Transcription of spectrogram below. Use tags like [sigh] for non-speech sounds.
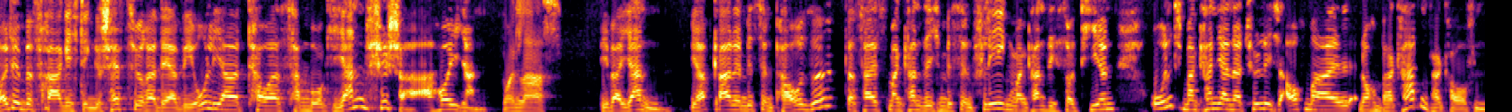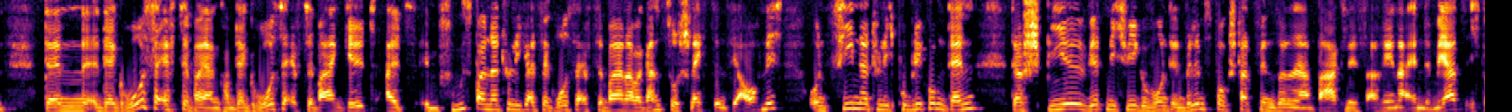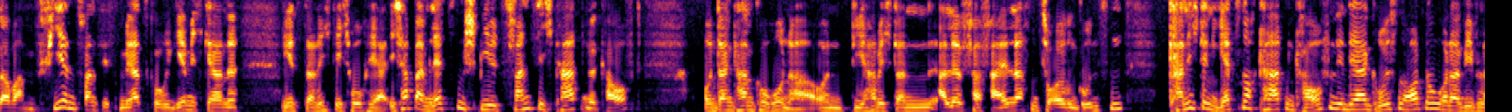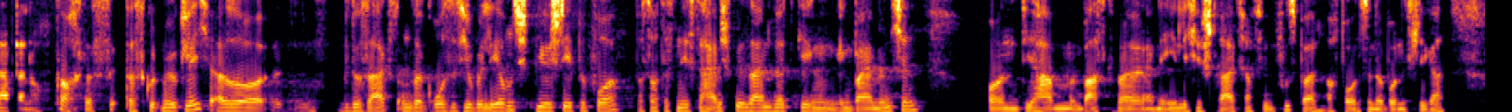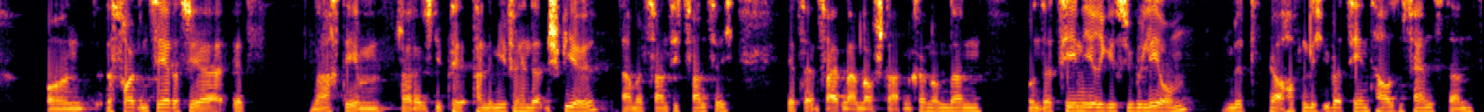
Heute befrage ich den Geschäftsführer der Veolia Towers Hamburg, Jan Fischer. Ahoi Jan. Moin Lars. Lieber Jan, ihr habt gerade ein bisschen Pause. Das heißt, man kann sich ein bisschen pflegen, man kann sich sortieren und man kann ja natürlich auch mal noch ein paar Karten verkaufen. Denn der große FC Bayern kommt. Der große FC Bayern gilt als im Fußball natürlich als der große FC Bayern, aber ganz so schlecht sind sie auch nicht und ziehen natürlich Publikum, denn das Spiel wird nicht wie gewohnt in Wilhelmsburg stattfinden, sondern in der Barclays Arena Ende März. Ich glaube, am 24. März, korrigiere mich gerne, geht's da richtig hoch her. Ich habe beim letzten Spiel 20 Karten gekauft. Und dann kam Corona und die habe ich dann alle verfallen lassen zu euren Gunsten. Kann ich denn jetzt noch Karten kaufen in der Größenordnung oder wie viel habt ihr noch? Doch, das, das ist gut möglich. Also, wie du sagst, unser großes Jubiläumsspiel steht bevor, was auch das nächste Heimspiel sein wird gegen, gegen Bayern München. Und die haben im Basketball eine ähnliche Strahlkraft wie im Fußball, auch bei uns in der Bundesliga. Und das freut uns sehr, dass wir jetzt nach dem leider durch die Pandemie verhinderten Spiel, damals 2020, jetzt einen zweiten Anlauf starten können, um dann unser zehnjähriges Jubiläum mit ja, hoffentlich über 10.000 Fans dann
